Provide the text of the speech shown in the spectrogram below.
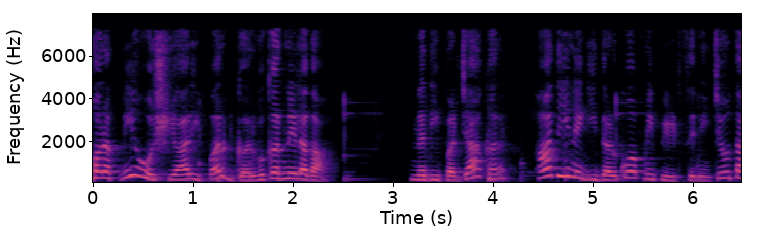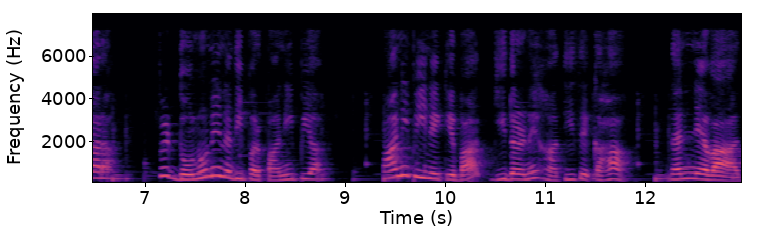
और अपनी होशियारी पर गर्व करने लगा। नदी पर जाकर हाथी ने गीदड़ को अपनी पीठ से नीचे उतारा। फिर दोनों ने नदी पर पानी पिया। पानी पीने के बाद गीदड़ ने हाथी से कहा धन्यवाद।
